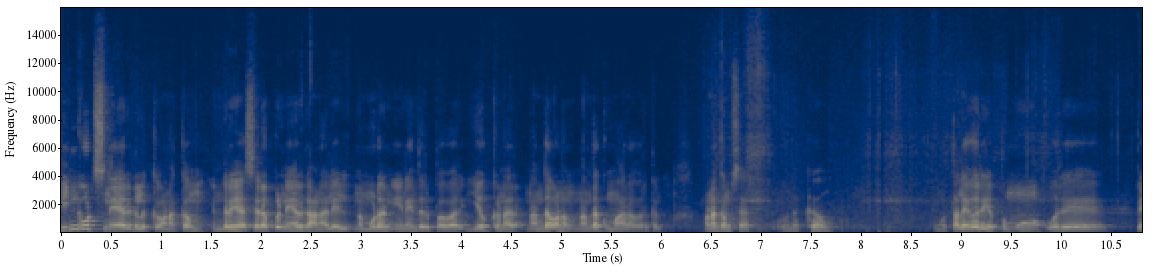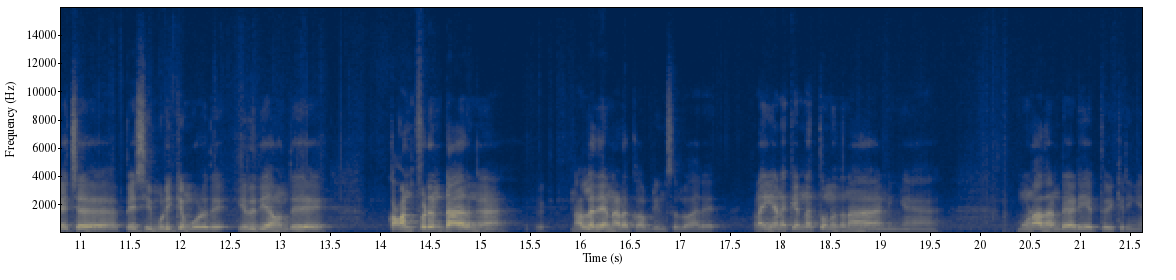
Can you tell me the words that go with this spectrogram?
கிங்குட்ஸ் நேயர்களுக்கு வணக்கம். இன்றைய சிறப்பு நேர்காணலில் நம்முடன் இணைந்திருப்பவர் இயக்குனர் நந்தவனம் நந்தகுமார் அவர்கள். வணக்கம் சார். வணக்கம். உங்கள் தலைவர் எப்பவும் ஒரு பேச்சை பேசி முடிக்கும் பொழுது இறுதியாக வந்து கான்ஃபிடெண்ட்டாக இருங்க. நல்லதே நடக்கும் அப்படின்னு சொல்லுவார். ஆனால் எனக்கு என்ன தோணுதுன்னா நீங்கள் மூணாவது ஆண்டு அடியெடுத்து வைக்கிறீங்க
